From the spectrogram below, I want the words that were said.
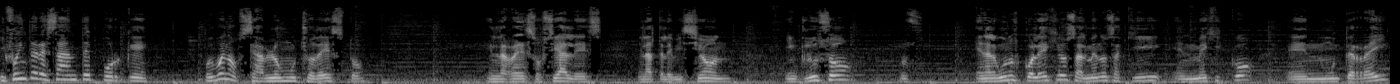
Y fue interesante porque, pues bueno, se habló mucho de esto en las redes sociales, en la televisión, incluso pues, en algunos colegios, al menos aquí en México, en Monterrey,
